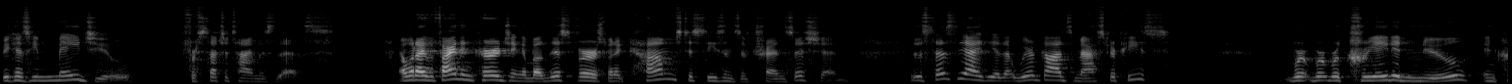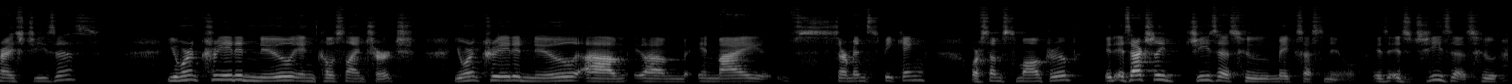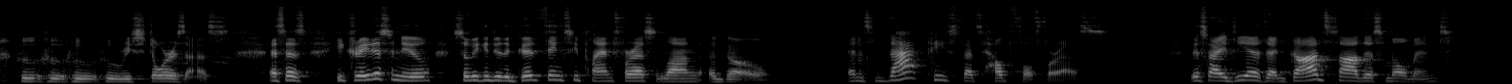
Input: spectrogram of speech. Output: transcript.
because he made you for such a time as this. And what I find encouraging about this verse when it comes to seasons of transition is it says the idea that we're God's masterpiece. We're, we're, we're created new in Christ Jesus. You weren't created new in Coastline Church. You weren't created new um, um, in my sermon speaking or some small group. It, it's actually Jesus who makes us new. It's, it's Jesus who, who, who, who, who restores us. It says, He created us anew so we can do the good things He planned for us long ago. And it's that piece that's helpful for us. This idea that God saw this moment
